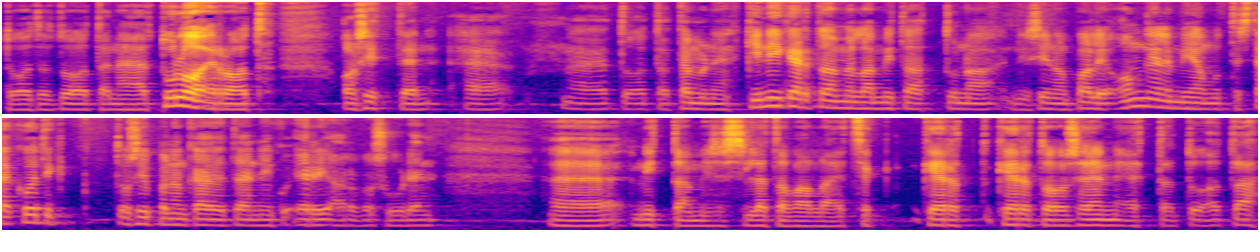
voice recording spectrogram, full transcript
tuota, tuota, nämä tuloerot on sitten tuota, tämmöinen kinikertoimella mitattuna, niin siinä on paljon ongelmia, mutta sitä kuitenkin tosi paljon käytetään niin kuin eriarvoisuuden mittaamisessa sillä tavalla, että se kertoo sen, että tuota,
